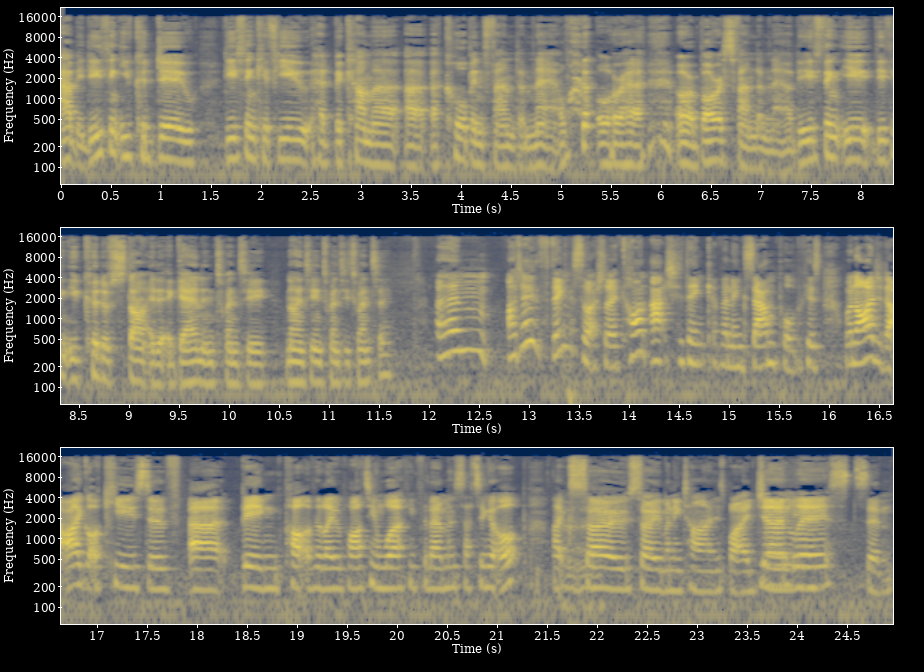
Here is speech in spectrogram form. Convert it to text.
Abby, do you think you could do? Do you think if you had become a, a, a Corbyn fandom now, or a or a Boris fandom now, do you think you do you think you could have started it again in 2019, 2020? Um, I don't think so. Actually, I can't actually think of an example because when I did it, I got accused of uh, being part of the Labour Party and working for them and setting it up like uh, so so many times by journalists really? and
